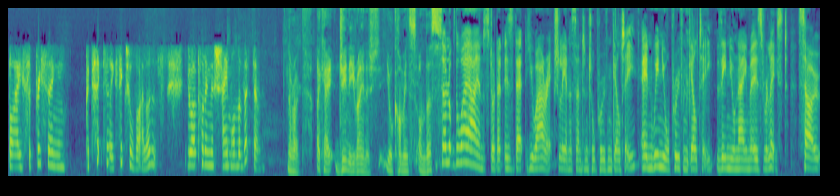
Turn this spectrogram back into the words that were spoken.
by suppressing particularly sexual violence, you are putting the shame on the victim. All right. Okay, Jenni Raynish, your comments on this? So, look, the way I understood it is that you are actually innocent until proven guilty. And when you're proven guilty, then your name is released. So,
